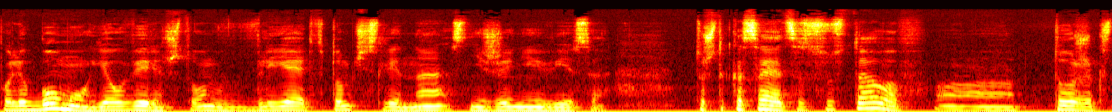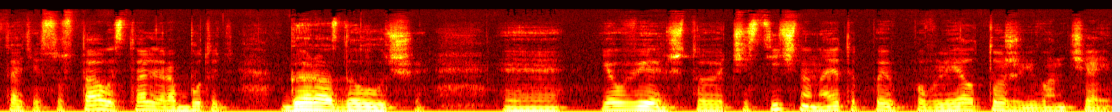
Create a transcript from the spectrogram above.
по-любому я уверен, что он влияет в том числе на снижение веса. То, что касается суставов, э, тоже, кстати, суставы стали работать гораздо лучше. Э, я уверен, что частично на это повлиял тоже Иван-чай.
